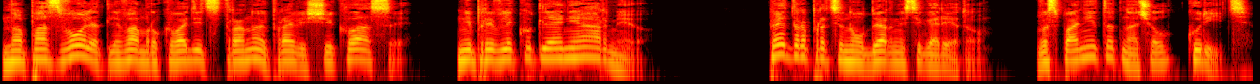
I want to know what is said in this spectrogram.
«Но позволят ли вам руководить страной правящие классы? Не привлекут ли они армию?» Педро протянул Берни сигарету. В Испании тот начал курить.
